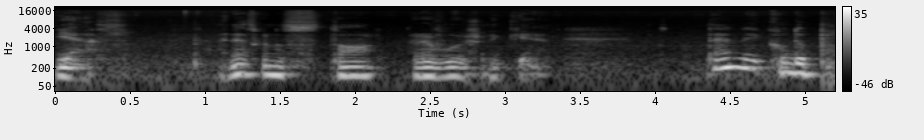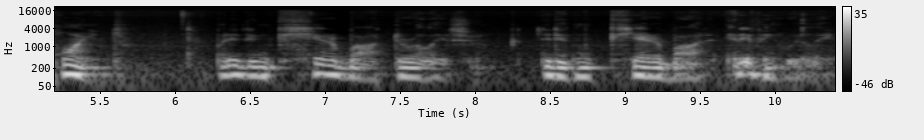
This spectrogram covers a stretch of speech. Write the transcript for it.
Yes. And that's going to start a revolution again. Then they come to a point where they didn't care about the religion. They didn't care about anything really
